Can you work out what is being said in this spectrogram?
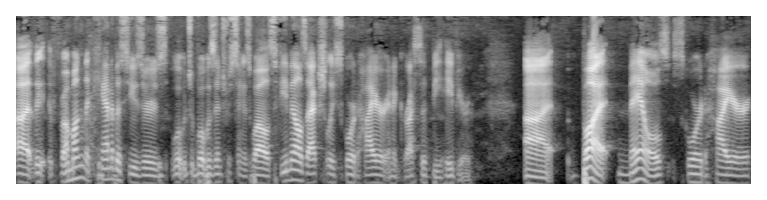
uh, the, among the cannabis users, what, what was interesting as well is females actually scored higher in aggressive behavior. Uh, but males scored higher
